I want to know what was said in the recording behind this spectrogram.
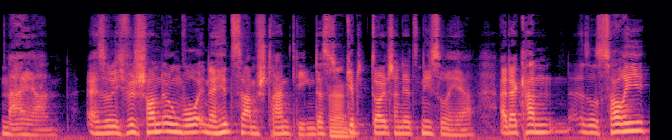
Naja. Also ich will schon irgendwo in der Hitze am Strand liegen. Das ja, gibt Deutschland jetzt nicht so her. Aber da kann, also sorry,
